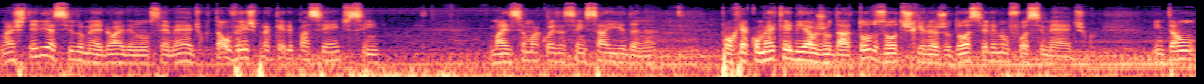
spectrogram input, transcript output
Mas teria sido melhor ele não ser médico? Talvez para aquele paciente sim. Mas isso é uma coisa sem saída, né? Porque como é que ele ia ajudar todos os outros que ele ajudou se ele não fosse médico? Então,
